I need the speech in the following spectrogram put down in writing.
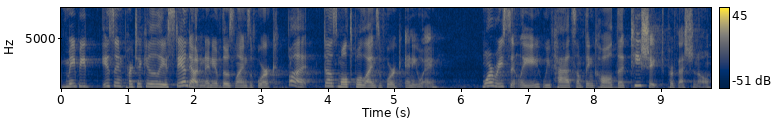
maybe isn't particularly a standout in any of those lines of work, but does multiple lines of work anyway. More recently, we've had something called the T-shaped professional.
